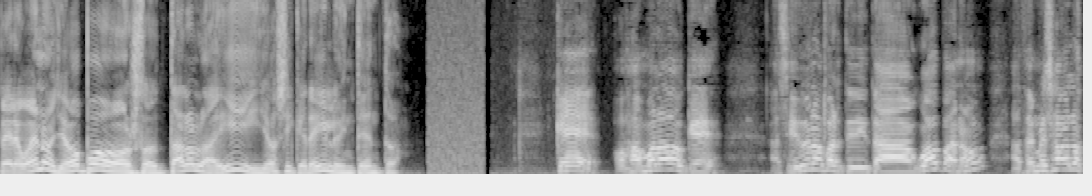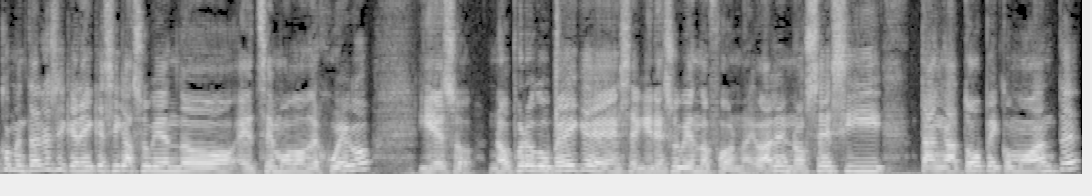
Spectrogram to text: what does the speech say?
Pero bueno, yo por soltarlo ahí, yo si queréis lo intento. ¿Qué? ¿Os ha molado o qué? Ha sido una partidita guapa, ¿no? Hacedme saber en los comentarios si queréis que siga subiendo este modo de juego. Y eso, no os preocupéis que seguiré subiendo Fortnite, ¿vale? No sé si tan a tope como antes,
